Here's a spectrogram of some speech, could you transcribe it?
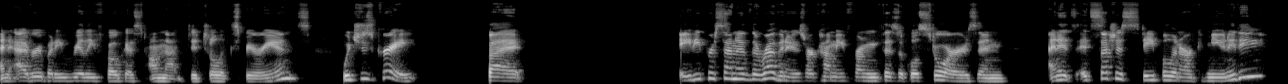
and everybody really focused on that digital experience which is great but 80% of the revenues are coming from physical stores and and it's it's such a staple in our community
